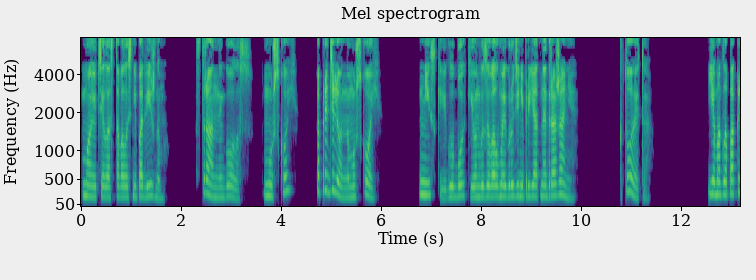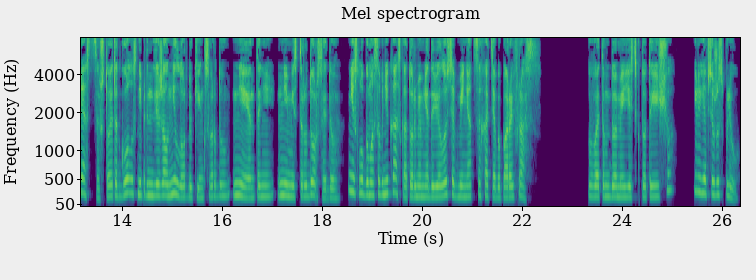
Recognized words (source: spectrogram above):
мое тело оставалось неподвижным. Странный голос. Мужской? Определенно мужской. Низкий, глубокий, он вызывал в моей груди неприятное дрожание. Кто это? Я могла поклясться, что этот голос не принадлежал ни лорду Кингсворду, ни Энтони, ни мистеру Дорсайду, ни слугам особняка, с которыми мне довелось обменяться хотя бы парой фраз. В этом доме есть кто-то еще? Или я все же сплю?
